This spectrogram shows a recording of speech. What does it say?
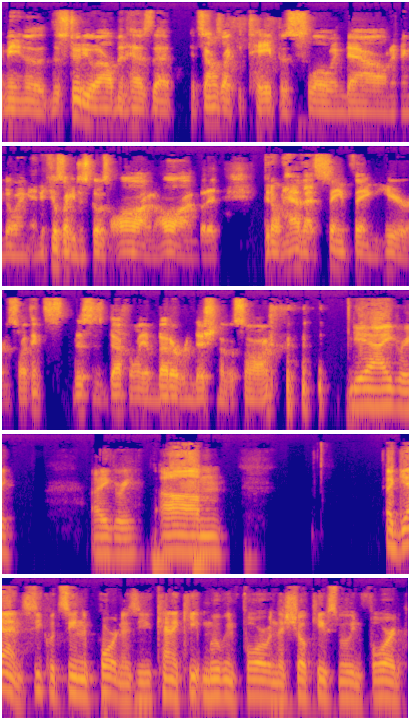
I mean, the, the studio album has that. It sounds like the tape is slowing down and going, and it feels like it just goes on and on. But it, they don't have that same thing here, and so I think this, is definitely a better rendition of the song. Yeah, I agree. I agree. Um, again, sequencing important as you kind of keep moving forward and the show keeps moving forward.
